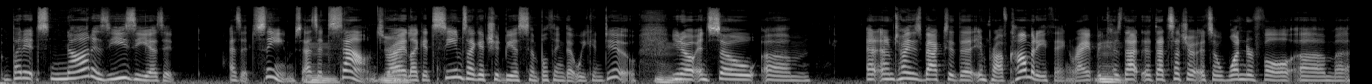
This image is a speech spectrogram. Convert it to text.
but it's not as easy as it as it seems, as it sounds, Mm-hmm. Yeah. Mm-hmm. right? Like it seems like it should be a simple thing that we can do, you know. And so, um, and I'm tying this back to the improv comedy thing, right? Because Mm. that that's such a it's a wonderful um, uh,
